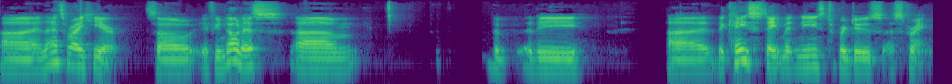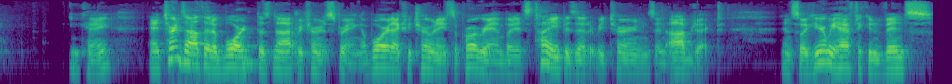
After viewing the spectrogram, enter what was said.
uh, and that's right here. So if you notice, um, the, the, uh, the case statement needs to produce a string, okay? And it turns out that abort does not return a string. Abort actually terminates the program, but its type is that it returns an object. And so here we have to convince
